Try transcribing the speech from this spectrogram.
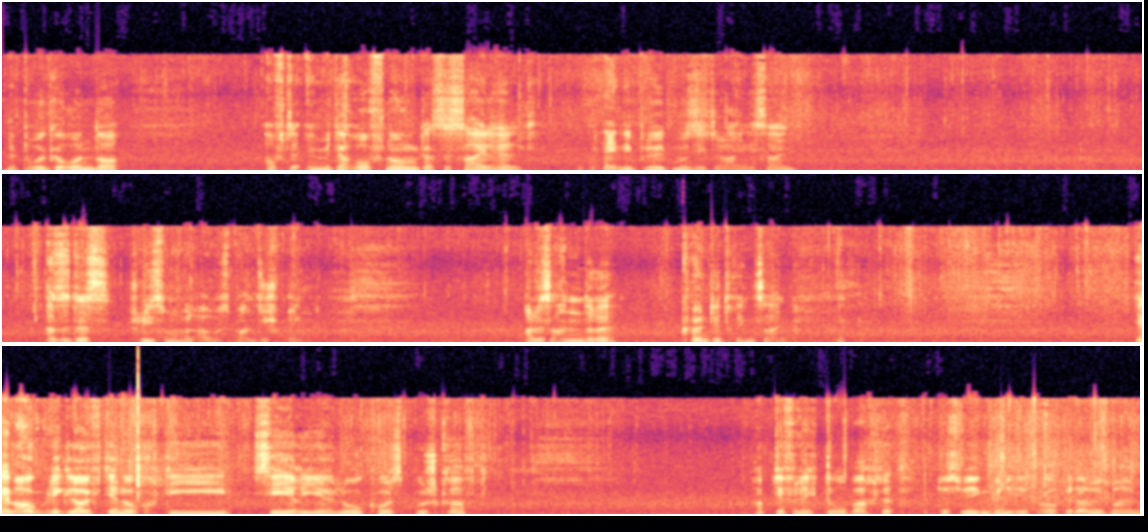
eine Brücke runter de, mit der Hoffnung, dass es Seil hält. Hey, wie blöd muss ich denn eigentlich sein? Also das schließen wir mal aus, Bungee springen. Alles andere könnte drin sein. Ja, Im Augenblick läuft ja noch die Serie Locus Buschkraft. Habt ihr vielleicht beobachtet. Deswegen bin ich jetzt auch wieder mit meinem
